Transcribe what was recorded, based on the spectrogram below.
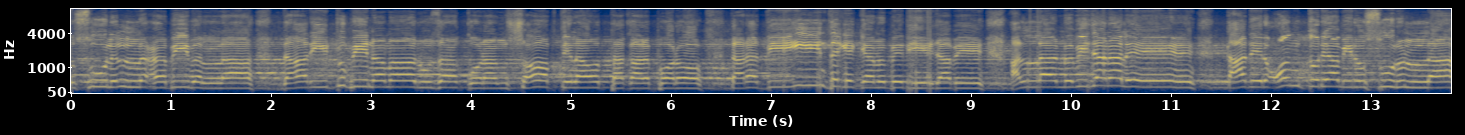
রসুল্লাহ, হাবিবাল্লাহ, দাড়ি টুপি নামা, রোজা, কোরআন সব তেলাওয়াত থাকার পরও তারা দিন থেকে কেন বেরিয়ে যাবে? আল্লাহ নবী জানালে তাদের অন্তরে আমি রসুল্লাহ,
